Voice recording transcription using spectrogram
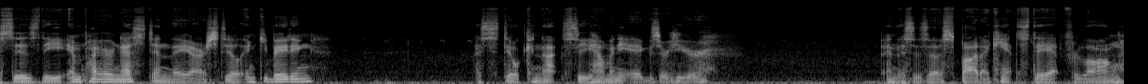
This is the Empire nest and they are still incubating. I still cannot see how many eggs are here. And this is a spot I can't stay at for long.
